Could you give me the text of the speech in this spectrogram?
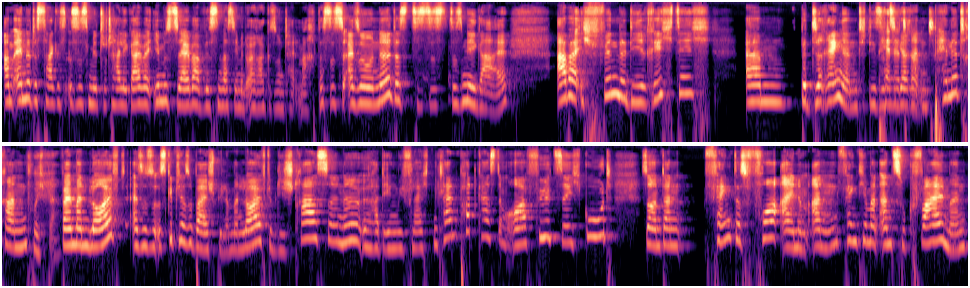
Am Ende des Tages ist es mir total egal, weil ihr müsst selber wissen, was ihr mit eurer Gesundheit macht. Das ist also, ne, das, das, das, das ist mir egal. Aber ich finde die richtig ähm, bedrängend, diese Penetrant. Zigaretten. Penetrant. Furchtbar. Weil man läuft, also so, es gibt ja so Beispiele, man läuft über die Straße, ne, hat irgendwie vielleicht einen kleinen Podcast im Ohr, fühlt sich gut, so und dann fängt das vor einem an, fängt jemand an zu qualmen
